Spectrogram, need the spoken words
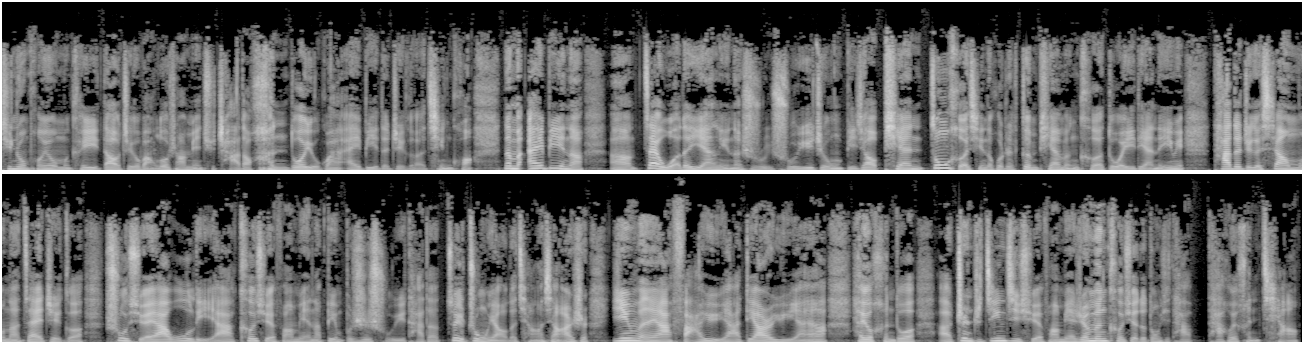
听众朋友们。可以到这个网络上面去查到很多有关 IB 的这个情况。那么 IB 呢，啊、在我的眼里呢，是属于属于这种比较偏综合性的或者更偏文科多一点的，因为它的这个项目呢，在这个数学呀、物理呀、科学方面呢，并不是属于它的最重要的强项，而是英文呀、法语呀、第二语言啊，还有很多啊、政治经济学方面、人文科学的东西它，它会很强。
